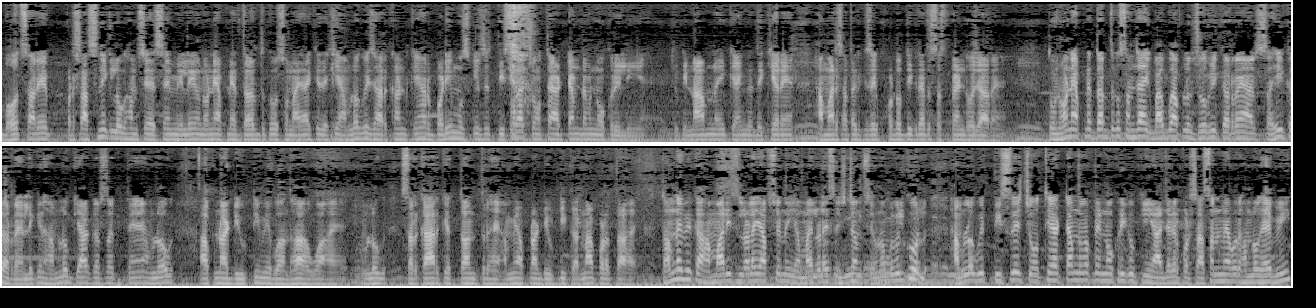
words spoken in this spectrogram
बहुत सारे प्रशासनिक लोग हमसे ऐसे मिले उन्होंने अपने दर्द को सुनाया कि देखिए हम लोग भी झारखंड के हैं और बड़ी मुश्किल से तीसरा चौथा अटेम्प्ट में नौकरी ली है क्योंकि नाम नहीं कहेंगे देखिए रहे हैं हमारे साथ अगर किसी फ़ोटो दिख रहा है तो सस्पेंड हो जा रहे हैं। तो उन्होंने अपने दर्द को समझाया कि बाबू आप लोग जो भी कर रहे हैं सही कर रहे हैं लेकिन हम लोग क्या कर सकते हैं? हम लोग अपना ड्यूटी में बंधा हुआ है हम लोग सरकार के तंत्र हैं हमें अपना ड्यूटी करना पड़ता है। तो हमने भी कहा हमारी लड़ाई आपसे नहीं हमारी लड़ाई सिस्टम से उन्होंने बिल्कुल हम लोग भी तीसरे चौथे अटैम्प्ट में अपनी नौकरी को किए आज अगर प्रशासन में अगर हम लोग है भी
